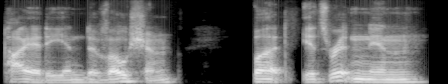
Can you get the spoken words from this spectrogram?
piety and devotion. But it's written in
